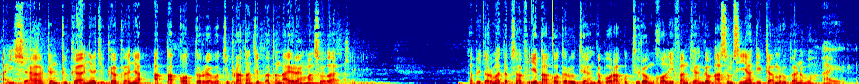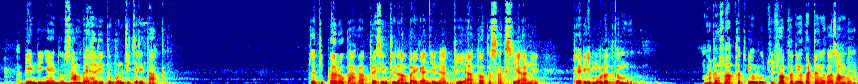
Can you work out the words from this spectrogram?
Aisyah dan dugaannya juga banyak atakotur apa cipratan-cipratan air yang masuk lagi. Tapi cara madhab syafi'i takotur dianggap orang kudira mukhalifan dianggap asumsinya tidak merubah apa air. Tapi intinya itu sampai hal itu pun diceritakan. Jadi barokah kabeh sing dilampaikan Nabi atau kesaksiannya dari mulut ke mulut. Kadang sahabat yo lucu, sahabat yo kadang yo kok sampean.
